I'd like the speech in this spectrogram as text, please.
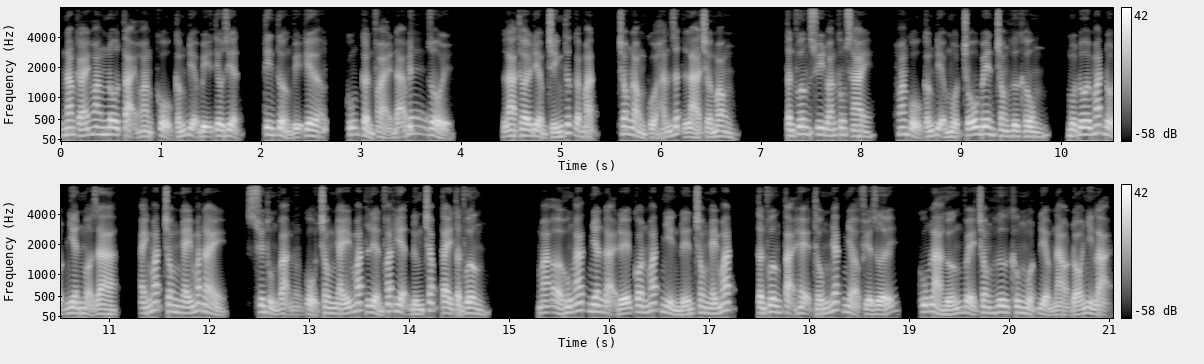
năm cái hoang nô tại hoang cổ cấm địa bị tiêu diệt, tin tưởng vị kia cũng cần phải đã biết rồi. Là thời điểm chính thức gặp mặt, trong lòng của hắn rất là chờ mong. Tần phương suy đoán không sai, hoang cổ cấm địa một chỗ bên trong hư không, một đôi mắt đột nhiên mở ra, ánh mắt trong nháy mắt này, xuyên thủng vạn cổ trong nháy mắt liền phát hiện đứng chắp tay tần phương. Mà ở hung ác nhân đại đế con mắt nhìn đến trong nháy mắt, tần phương tại hệ thống nhắc nhở phía dưới cũng là hướng về trong hư không một điểm nào đó nhìn lại.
